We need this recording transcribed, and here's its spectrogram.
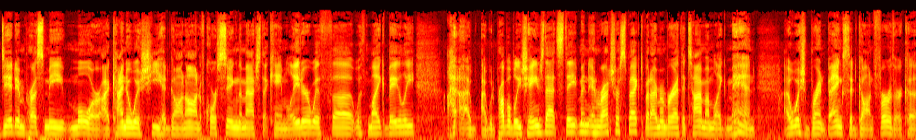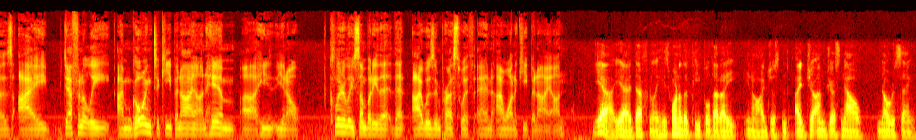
did impress me more. I kind of wish he had gone on. Of course, seeing the match that came later with uh, with Mike Bailey, I, I, I would probably change that statement in retrospect. But I remember at the time, I'm like, man, I wish Brent Banks had gone further because I definitely I'm going to keep an eye on him. Uh, he, you know, clearly somebody that that I was impressed with, and I want to keep an eye on. Yeah, yeah, definitely. He's one of the people that I, you know, I just, I, I'm just now noticing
